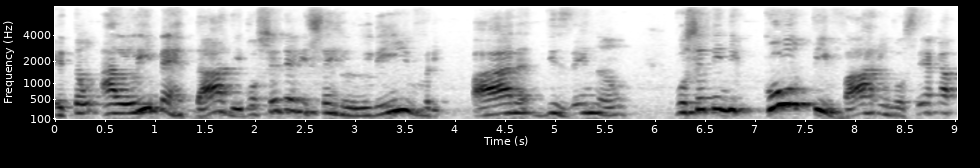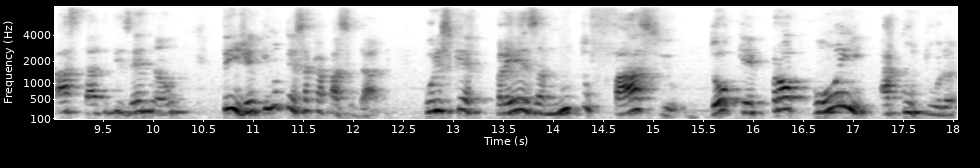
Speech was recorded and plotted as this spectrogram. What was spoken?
Então, a liberdade, você deve ser livre para dizer não. Você tem de cultivar em você a capacidade de dizer não. Tem gente que não tem essa capacidade. Por isso que é presa muito fácil do que propõe a cultura,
